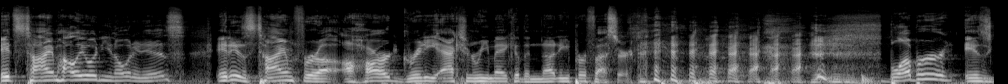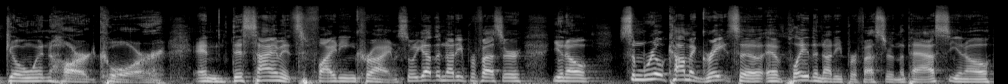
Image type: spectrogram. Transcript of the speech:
it's time, Hollywood. You know what it is? It is time for a, a hard, gritty action remake of The Nutty Professor. Blubber is going hardcore. And this time it's fighting crime. So we got The Nutty Professor. You know, some real comic greats uh, have played The Nutty Professor in the past. You know,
